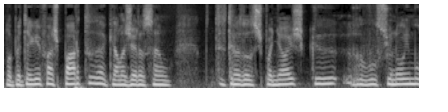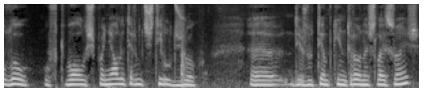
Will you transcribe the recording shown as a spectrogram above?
O Lopetegui faz parte daquela geração de treinadores espanhóis que revolucionou e mudou o futebol espanhol em termos de estilo de jogo. Uh, desde o tempo que entrou nas seleções,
